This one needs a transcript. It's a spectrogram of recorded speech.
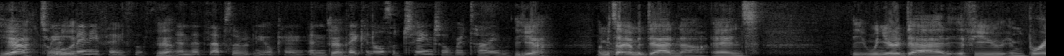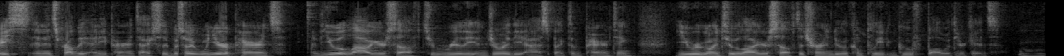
Yeah, totally. We have many faces. Yeah. And that's absolutely okay. And yeah. they can also change over time. Yeah. Let yeah. me tell you, I'm a dad now. And when you're a dad, if you embrace, and it's probably any parent actually, but so when you're a parent, if you allow yourself to really enjoy the aspect of parenting, you are going to allow yourself to turn into a complete goofball with your kids. Mm-hmm.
